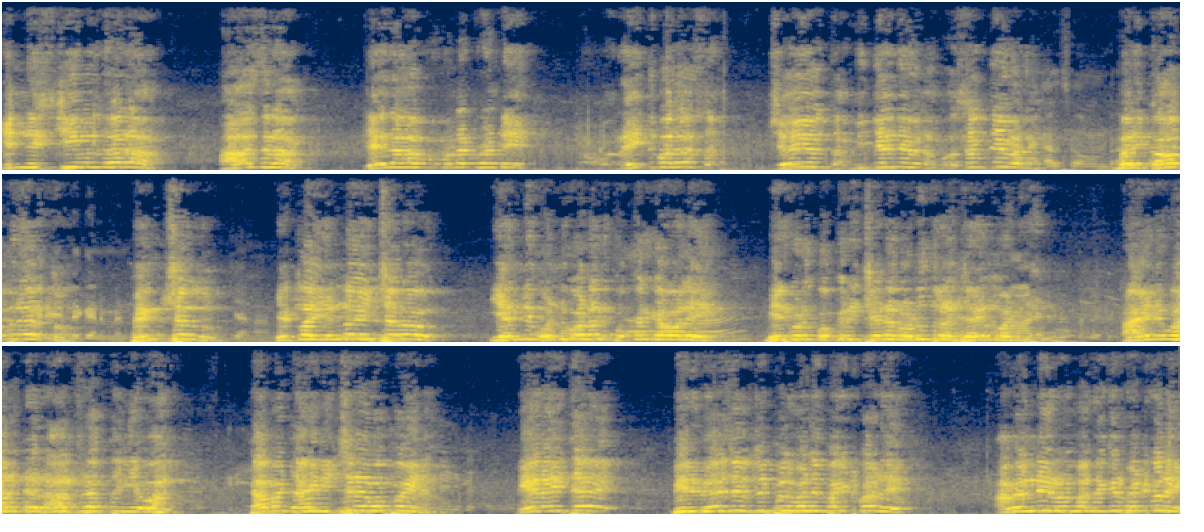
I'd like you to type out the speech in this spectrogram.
ఇన్ని స్కీముల ద్వారా ఆసరా లేదా ఉన్నటువంటి రైతు భరోసా చేయూత విద్యా దీవెన వసతి దీవెన. మరి కాపురేట్ పెన్షన్లు ఇట్లా ఎన్నో ఇచ్చారో ఇవన్నీ వండుకోవడానికి కుక్కర్ కావాలి. మీరు కూడా కుక్కర్ ఇచ్చాడని అడుగుతున్నాను జగన్మోహన్ రెడ్డి. ఆయన ఇవ్వాలంటే రాష్ట్ర వ్యాప్తంగా ఇవ్వాలి. కాబట్టి ఆయన ఇచ్చిన ఇవ్వకపోయినా నేనైతే మీరు వేసిన స్లిప్పులు మళ్ళీ బయటపడి అవన్నీ మా దగ్గర పెట్టుకుని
